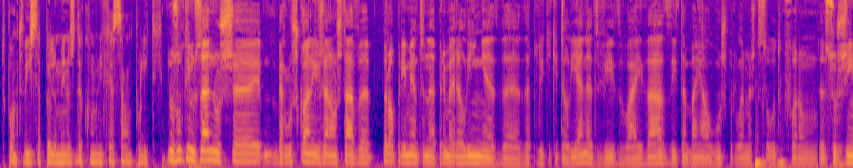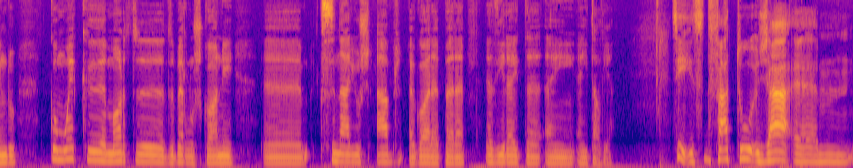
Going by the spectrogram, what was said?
do ponto de vista, pelo menos, da comunicação política. Nos últimos anos, eh, Berlusconi já não estava propriamente na primeira linha da, da política italiana, devido à idade e também a alguns problemas de saúde que foram eh, surgindo. Como é que a morte de Berlusconi Uh, que cenários abre agora para a direita em, em Itália? Sim, isso de facto já. Um,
